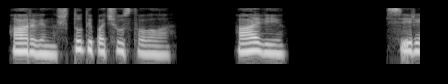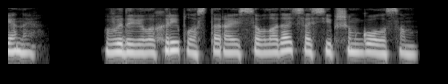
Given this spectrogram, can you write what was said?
«Арвин, что ты почувствовала?» «Ави». «Сирены», — выдавила хрипло, стараясь совладать с осипшим голосом.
